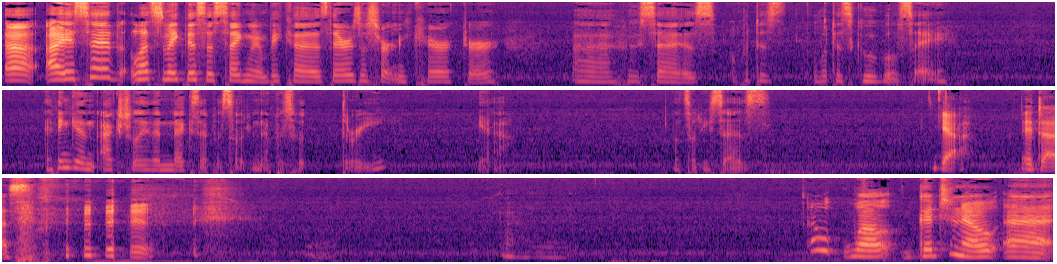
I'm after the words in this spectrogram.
Uh, I said let's make this a segment because there's a certain character uh, who says, "What does what does Google say?" I think in actually the next episode, in episode three, yeah, that's what he says. yeah, it does. Oh, well, good to know. Uh,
